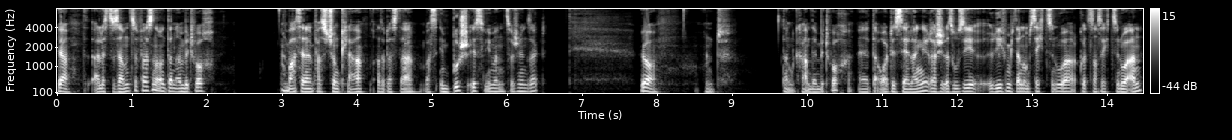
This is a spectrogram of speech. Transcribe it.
Ja, alles zusammenzufassen und dann am Mittwoch war es ja dann fast schon klar, also dass da was im Busch ist, wie man so schön sagt. Ja, und dann kam der Mittwoch, äh, dauerte sehr lange. Rashida Susi rief mich dann um 16 Uhr, kurz nach 16 Uhr an.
